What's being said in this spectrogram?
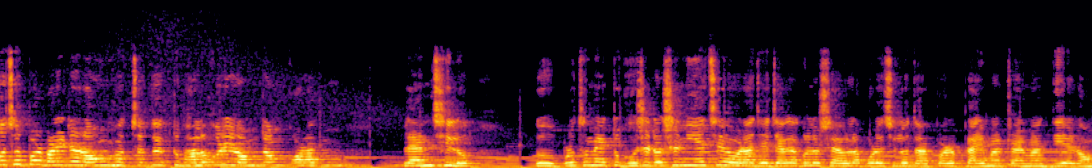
বছর পর বাড়িটা রং হচ্ছে, তো একটু ভালো করে রং টং করার প্ল্যান ছিল। তো প্রথমে একটু ঘষে টষে নিয়েছে ওরা, যে জায়গাগুলো শ্যাওলা পড়েছিল, তারপর প্রাইমার ট্রাইমার দিয়ে রং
